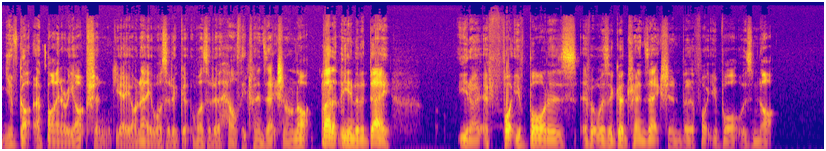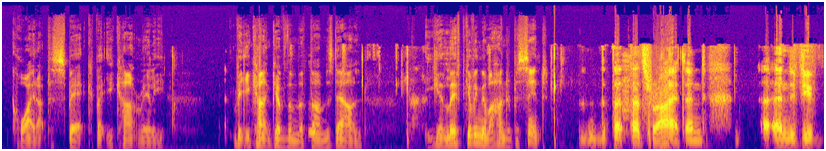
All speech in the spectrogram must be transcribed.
you've got a binary option, yay or nay. Was it a good, was it a healthy transaction or not? But at the end of the day, you know, if what you've bought is if it was a good transaction, but if what you bought was not quite up to spec, but you can't really, but you can't give them the thumbs down, you're left giving them hundred percent. That, that's right, and uh, and if you've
